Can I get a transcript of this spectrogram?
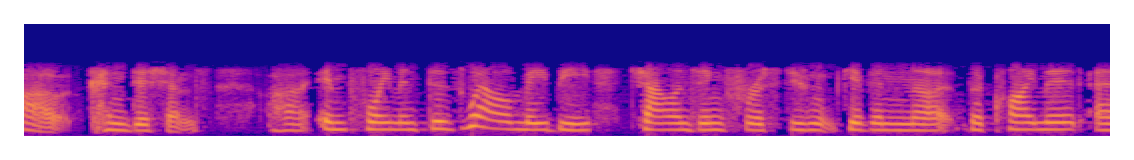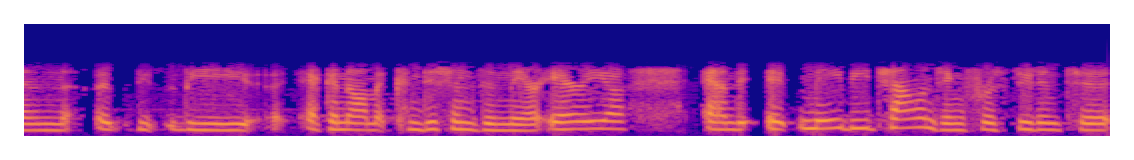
uh, conditions. Uh, employment as well may be challenging for a student given uh, the climate and uh, the, the, economic conditions in their area. And it may be challenging for a student to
